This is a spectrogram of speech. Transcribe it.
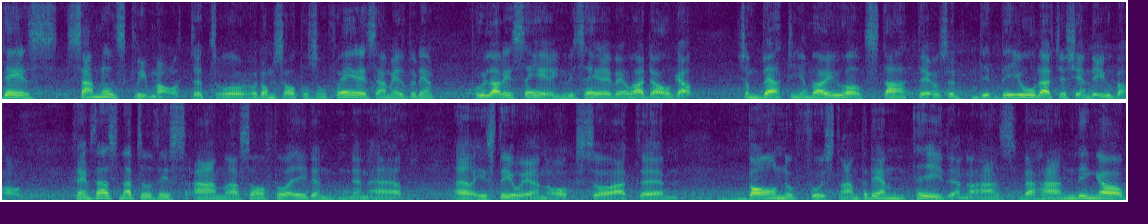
dels samhällsklimatet och, och de saker som sker i samhället och den polarisering vi ser i våra dagar som verkligen var oerhört stark då. Så det, det gjorde att jag kände obehag. Sen fanns naturligtvis andra saker i den, den här, här historien också. att eh, barnuppfostran på den tiden och hans behandling av,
